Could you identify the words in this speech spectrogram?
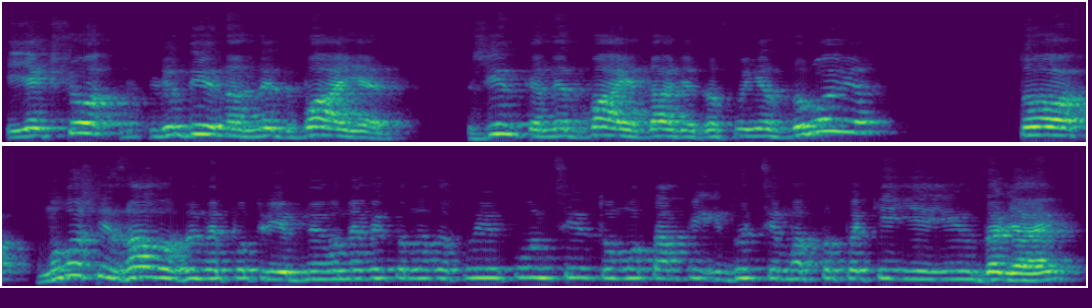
і якщо людина не дбає, жінка не дбає далі за своє здоров'я, то молочні залози не потрібні, вони виконали свої функції, тому там йдуть ці мастопатії і вдаляють.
